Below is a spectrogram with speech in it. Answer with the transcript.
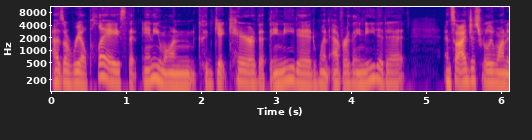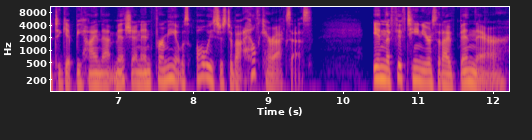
as a real place that anyone could get care that they needed whenever they needed it. And so I just really wanted to get behind that mission and for me it was always just about healthcare access. In the 15 years that I've been there,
